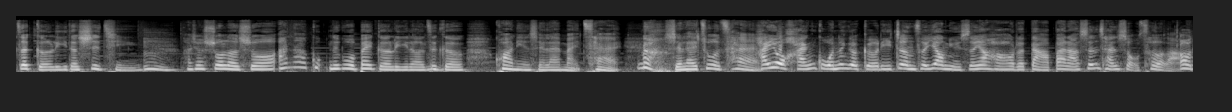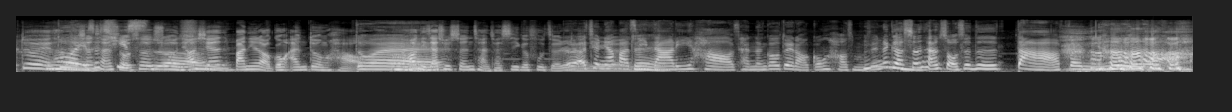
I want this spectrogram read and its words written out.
这隔离的事情，嗯，他就说了说啊，那过如果被隔离了，这个跨年谁来买菜？那谁来做菜？还有韩国那个隔离政策，要女生要好好的打扮啊，生产手册。哦，对，他们生产手册说，你要先把你老公安顿好，对，然后你再去生产，才是一个负责任的。而且你要把自己打理好，才能够对老公好什么之类。那个生产手册真的是大愤怒啊！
